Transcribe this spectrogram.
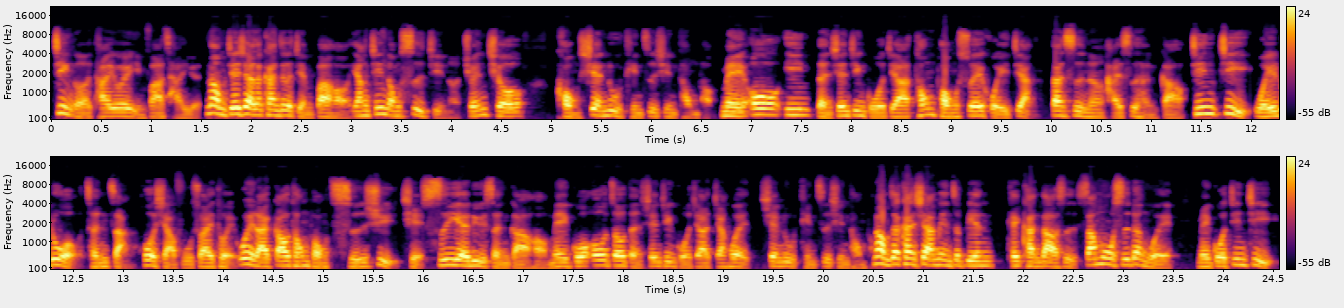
进而它又会引发裁员。那我们接下来再看这个简报哈，杨金龙市井呢，全球。恐陷入停滞性通膨，美、欧、英等先进国家通膨虽回降，但是呢还是很高，经济微弱成长或小幅衰退，未来高通膨持续且失业率升高，哈，美国、欧洲等先进国家将会陷入停滞性通膨。那我们再看下面这边可以看到是桑莫斯认为。美国经济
